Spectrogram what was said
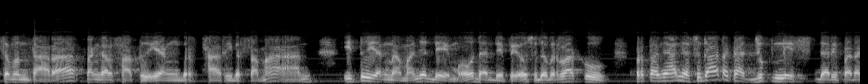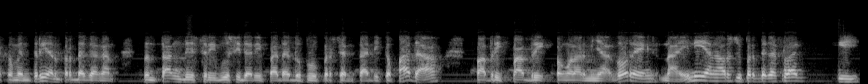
Sementara tanggal 1 yang berhari bersamaan itu yang namanya DMO dan DPO sudah berlaku. Pertanyaannya, sudah adakah juknis daripada Kementerian Perdagangan tentang distribusi daripada 20% tadi kepada pabrik-pabrik pengolahan minyak goreng? Nah, ini yang harus dipertegas lagi.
